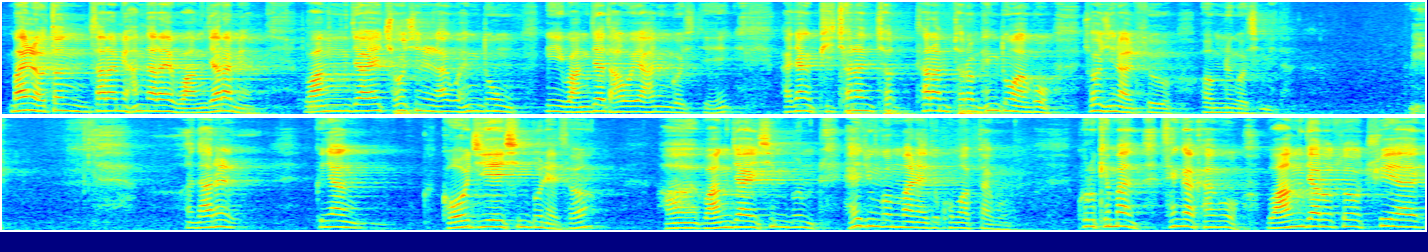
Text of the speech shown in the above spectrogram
만일 어떤 사람이 한 나라의 왕자라면 왕자의 처신을 하고 행동이 왕자다워야 하는 것이지 가장 비천한 사람처럼 행동하고 처신할 수 없는 것입니다. 나를 그냥 거지의 신분에서 아, 왕자의 신분 해준 것만 해도 고맙다고 그렇게만 생각하고 왕자로서 취해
